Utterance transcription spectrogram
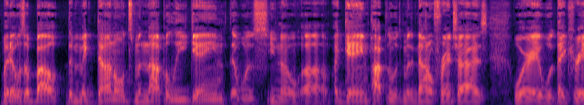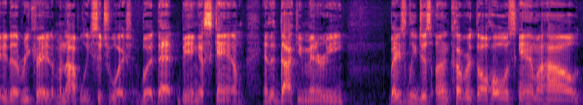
but it was about the McDonald's Monopoly game that was, you know, uh, a game popular with the McDonald franchise where it was, they created a recreated a Monopoly situation, but that being a scam. And the documentary basically just uncovered the whole scam of how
